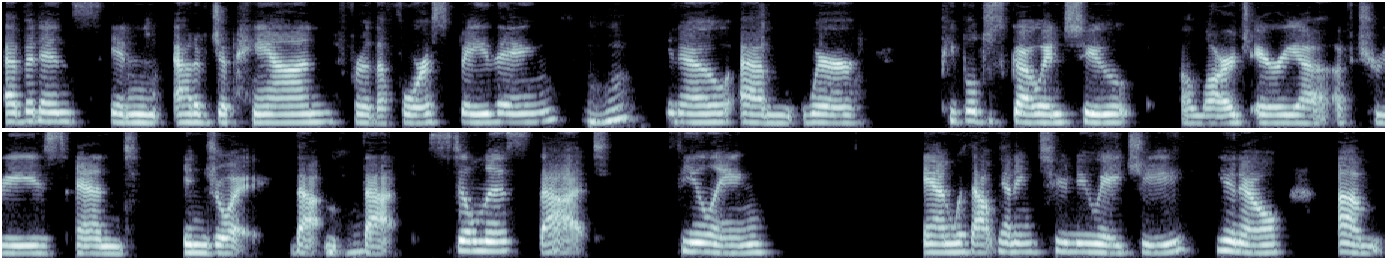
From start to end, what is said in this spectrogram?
evidence in out of japan for the forest bathing mm-hmm. you know um, where people just go into a large area of trees and enjoy that mm-hmm. that stillness that feeling and without getting too new agey you know um,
